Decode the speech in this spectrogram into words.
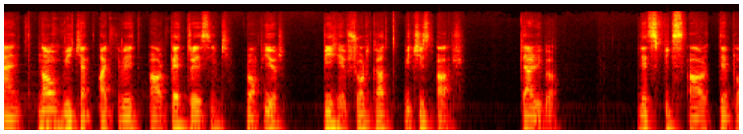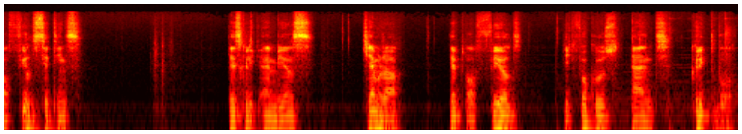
And now we can activate our path tracing from here. We have shortcut which is R. There we go. Let's fix our depth of field settings. Let's click ambience, camera, depth of field, pick focus and click the ball.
